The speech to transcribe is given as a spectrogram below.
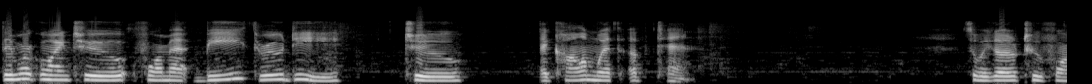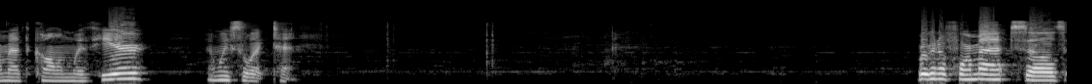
Then we're going to format B through D to a column width of 10. So we go to format the column width here and we select 10. We're going to format cells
